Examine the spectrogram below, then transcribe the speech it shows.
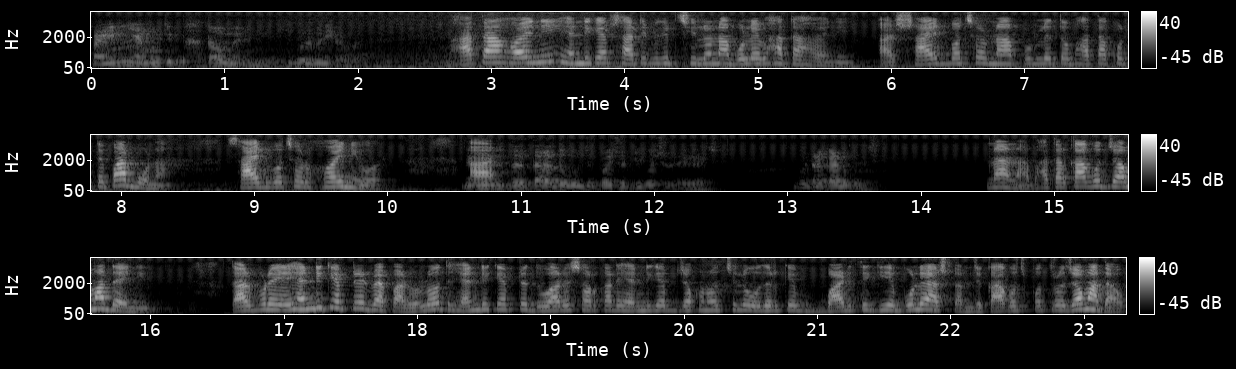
পায়নি এমনকি ভাতাও মেলেনি। কি বলবেন এই ব্যাপারে? ভাতা হয়নি হ্যান্ডিক্যাপ সার্টিফিকেট ছিল না বলে ভাতা হয়নি। আর ষাট বছর না পড়লে তো ভাতা করতে পারব না। ষাট বছর হয়নি ওর। আর- তারা তো বলছে পঁয়ষট্টি বছর হয়ে গেছে। ভোটার কার্ড বলছে। না না ভাতার কাগজ জমা দেয়নি। তারপরে এই হ্যান্ডিক্যাপ্টের ব্যাপার হলো হ্যান্ডিক্যাপ্টের দুয়ারে সরকারি হ্যান্ডিক্যাপ যখন হচ্ছিল ওদেরকে বাড়িতে গিয়ে বলে আসলাম যে কাগজপত্র জমা দাও।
